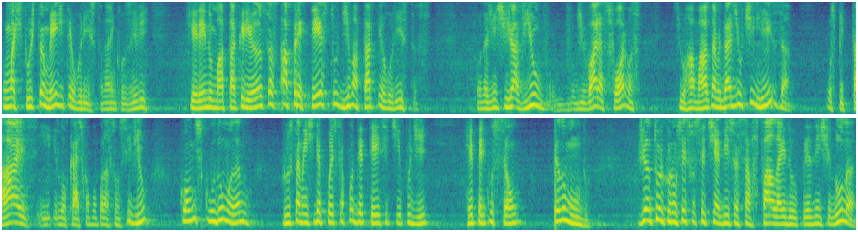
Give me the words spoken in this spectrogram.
uma atitude também de terrorista, né? inclusive querendo matar crianças a pretexto de matar terroristas. Quando a gente já viu de várias formas que o Hamas, na verdade, utiliza hospitais e, locais com a população civil como escudo humano, justamente depois para poder ter esse tipo de repercussão pelo mundo. Jean Turco, não sei se você tinha visto essa fala aí do presidente Lula,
